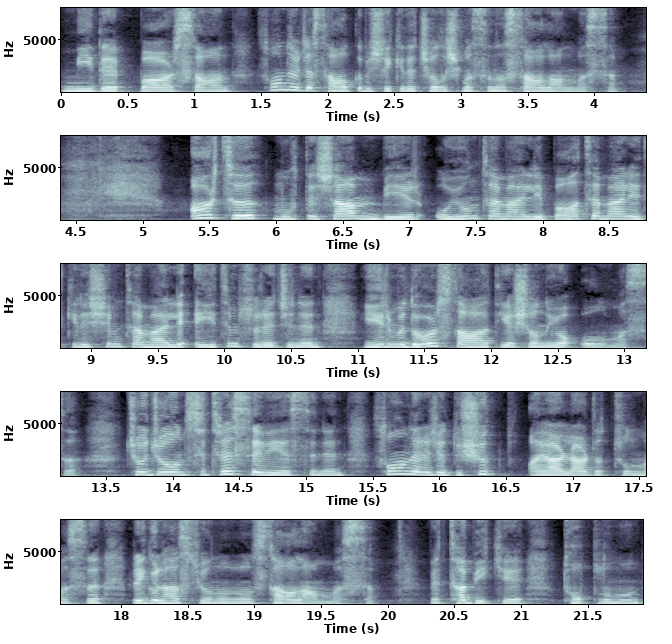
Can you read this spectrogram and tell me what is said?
mide, bağırsağın son derece sağlıklı bir şekilde çalışmasının sağlanması. Artı muhteşem bir oyun temelli, bağ temelli, etkileşim temelli eğitim sürecinin 24 saat yaşanıyor olması. Çocuğun stres seviyesinin son derece düşük ayarlarda tutulması, regülasyonunun sağlanması. Ve tabii ki toplumun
